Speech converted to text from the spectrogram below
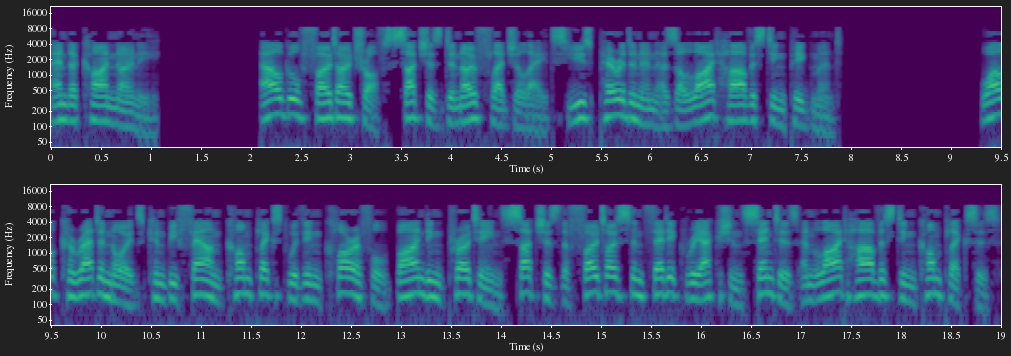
and echinenone. Algal phototrophs such as dinoflagellates use peridinin as a light harvesting pigment. While carotenoids can be found complexed within chlorophyll-binding proteins such as the photosynthetic reaction centers and light-harvesting complexes,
